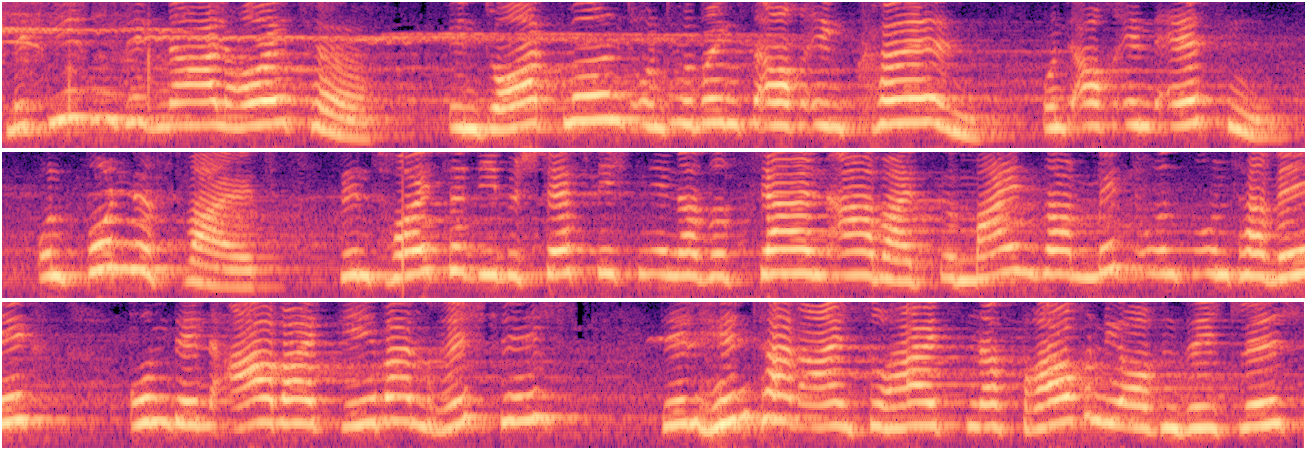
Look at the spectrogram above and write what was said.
Mit diesem Signal heute in Dortmund und übrigens auch in Köln und auch in Essen und bundesweit sind heute die Beschäftigten in der sozialen Arbeit gemeinsam mit uns unterwegs, um den Arbeitgebern richtig den Hintern einzuheizen. Das brauchen die offensichtlich.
